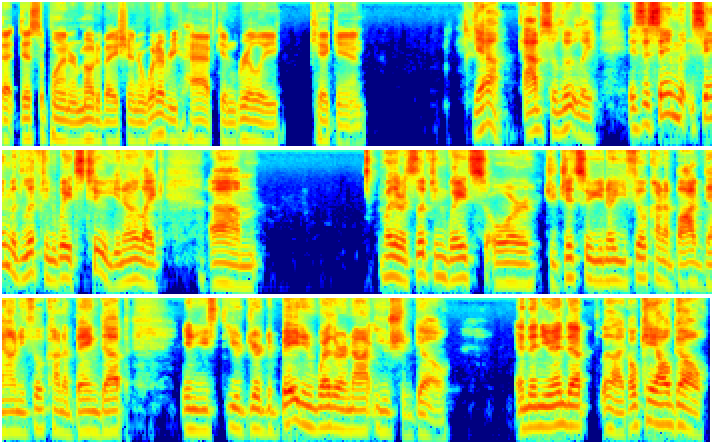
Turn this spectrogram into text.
that discipline or motivation or whatever you have can really kick in. Yeah, absolutely. It's the same with- same with lifting weights too. You know, like um, whether it's lifting weights or jujitsu, you know, you feel kind of bogged down, you feel kind of banged up, and you you're, you're debating whether or not you should go, and then you end up like, okay, I'll go.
